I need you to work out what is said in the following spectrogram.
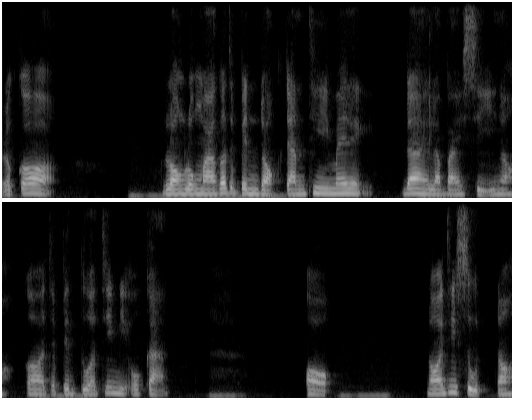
แล้วก็รองลงมาก็จะเป็นดอกจันที่ไม่ได้ระบายสีเนาะก็จะเป็นตัวที่มีโอกาสออกน้อยที่สุดเนาะ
